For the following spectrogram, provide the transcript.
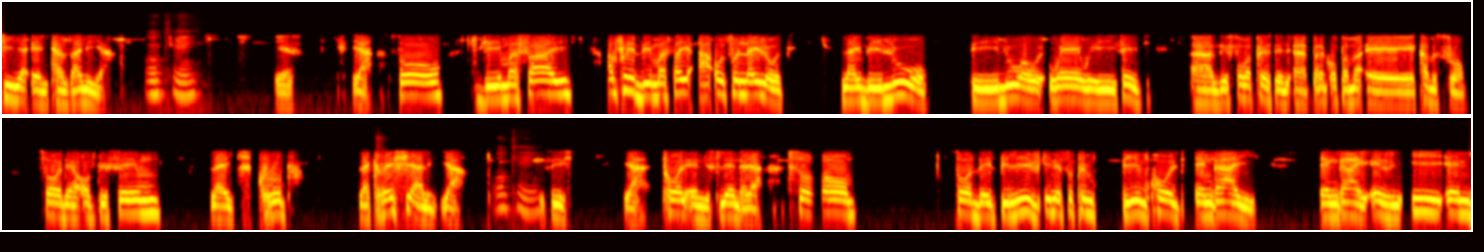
Kenya and Tanzania. Okay. Yes. Yeah. So the Maasai, actually, the Maasai are also Nilotes, like the Luo, the Luo where we said uh, the former president uh, Barack Obama uh, comes from. So they are of the same like group, like racially, yeah. Okay. See, yeah, tall and slender, yeah. So, um, so they believe in a supreme being called Engai, Engai, as E N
